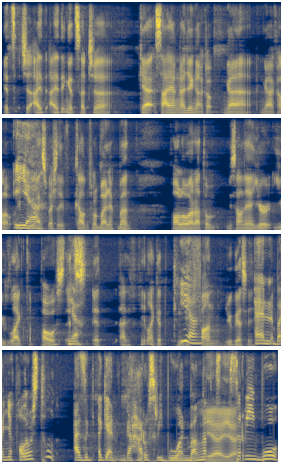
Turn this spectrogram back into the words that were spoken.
It's such a- I I think it's such a kayak sayang aja nggak nggak nggak kalau Iya. especially kalau misalnya banyak banget follower atau misalnya you you like the post it's it I feel like it can Iya. be fun juga sih. And banyak followers tuh as a- again nggak harus ribuan banget, Iya, iya. seribu,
